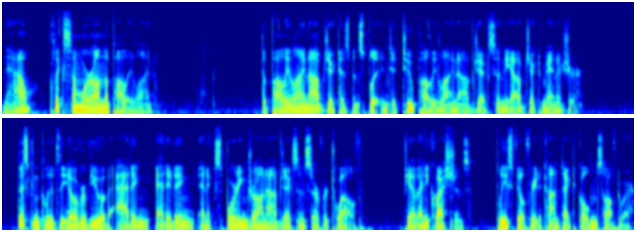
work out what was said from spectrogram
Now, click somewhere on the polyline. The polyline object has been split into two polyline objects in the Object Manager. This concludes the overview of adding, editing, and exporting drawn objects in Surfer 12. If you have any questions, please feel free to contact Golden Software.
